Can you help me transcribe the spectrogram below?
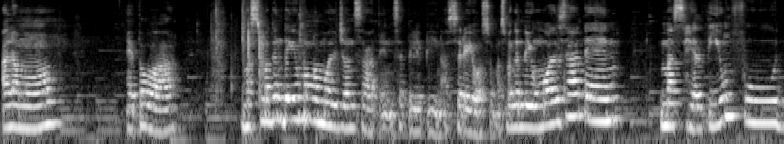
alam mo, ito ah, mas maganda yung mga mall dyan sa atin, sa Pilipinas. Seryoso. Mas maganda yung mall sa atin. Mas healthy yung food.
